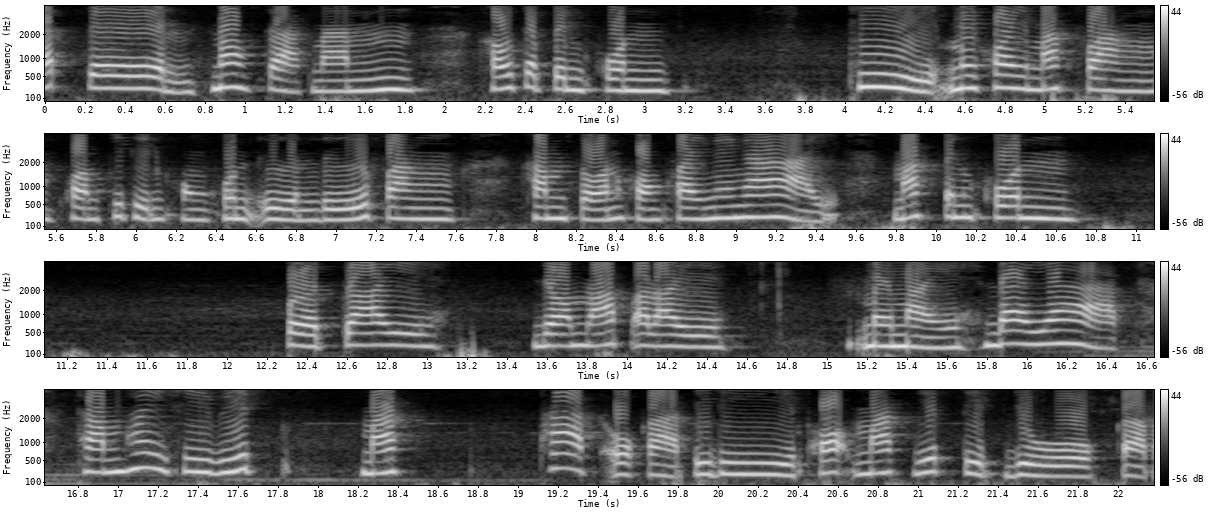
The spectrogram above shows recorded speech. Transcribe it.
ชัดเจน นอกจากนั้น เขาจะเป็นคนที่ไม่ค่อยมักฟังความคิดเห็นของคนอื่น หรือฟังคำสอนของใครง่าย ๆ มักเป็นคนเปิดใจ ยอมรับอะไรใหม่ ๆ ได้ยากทำให้ชีวิตมักพลาดโอกาสดีๆ เพราะมักยึดติดอยู่กับ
